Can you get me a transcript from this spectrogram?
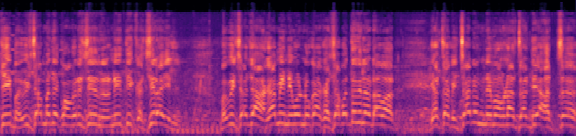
की भविष्यामध्ये काँग्रेसची रणनीती कशी राहील? भविष्याच्या आगामी निवडणुका कशा पद्धतीने लढावात याचा विचार होण्यासाठी आजचं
